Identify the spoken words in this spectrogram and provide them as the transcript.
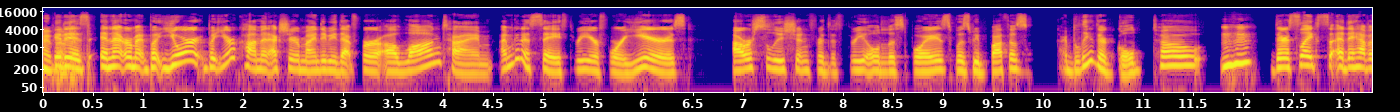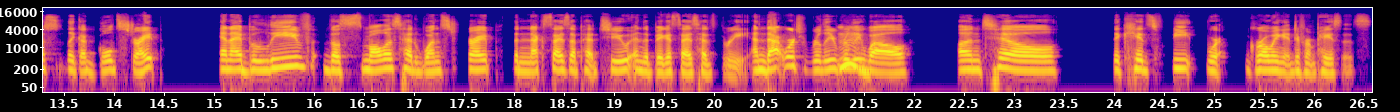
it is. And that remind but your but your comment actually reminded me that for a long time, I'm gonna say three or four years, our solution for the three oldest boys was we bought those, I believe they're gold toe hmm there's like they have a like a gold stripe and i believe the smallest had one stripe the next size up had two and the biggest size had three and that worked really really Mm. well until the kids feet were growing at different paces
